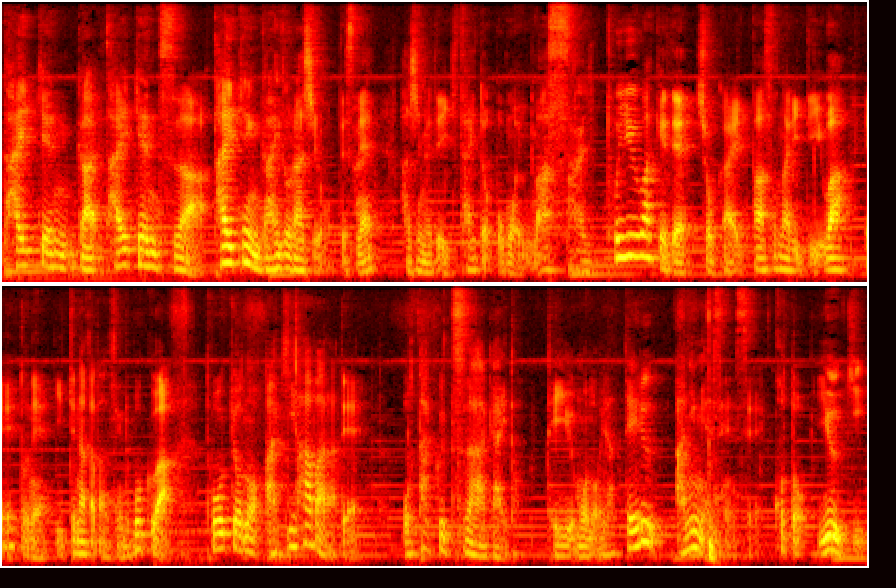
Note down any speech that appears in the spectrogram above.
体験が体験ツアー体験ガイドラジオですね。始めていきたいと思います、はい。というわけで初回パーソナリティはえっ、とね言ってなかったんですけど僕は東京の秋葉原でオタクツアーガイドっていうものをやっているアニメ先生ことゆうき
